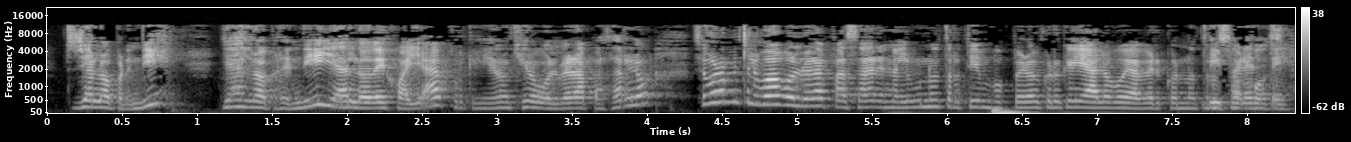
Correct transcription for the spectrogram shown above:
Entonces ya lo aprendí, ya lo aprendí, ya lo dejo allá porque ya no quiero volver a pasarlo. Seguramente lo voy a volver a pasar en algún otro tiempo, pero creo que ya lo voy a ver con otros Diferente. ojos.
